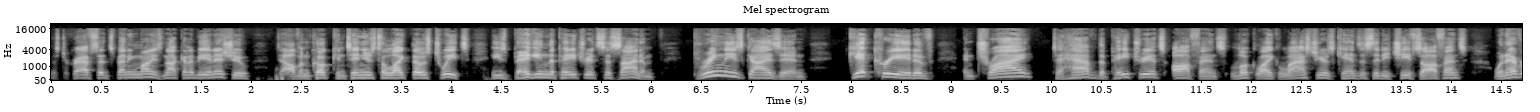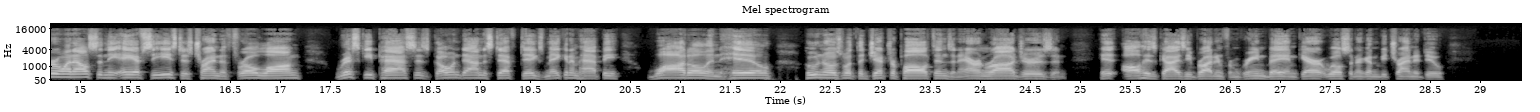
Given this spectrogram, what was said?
Mr. Kraft said spending money is not going to be an issue. Dalvin Cook continues to like those tweets. He's begging the Patriots to sign him. Bring these guys in, get creative, and try to have the Patriots offense look like last year's Kansas City Chiefs offense when everyone else in the AFC East is trying to throw long, risky passes, going down to Stef Diggs, making him happy. Waddle and Hill. Who knows what the Jetropolitans and Aaron Rodgers and all his guys he brought in from Green Bay and Garrett Wilson are going to be trying to do.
